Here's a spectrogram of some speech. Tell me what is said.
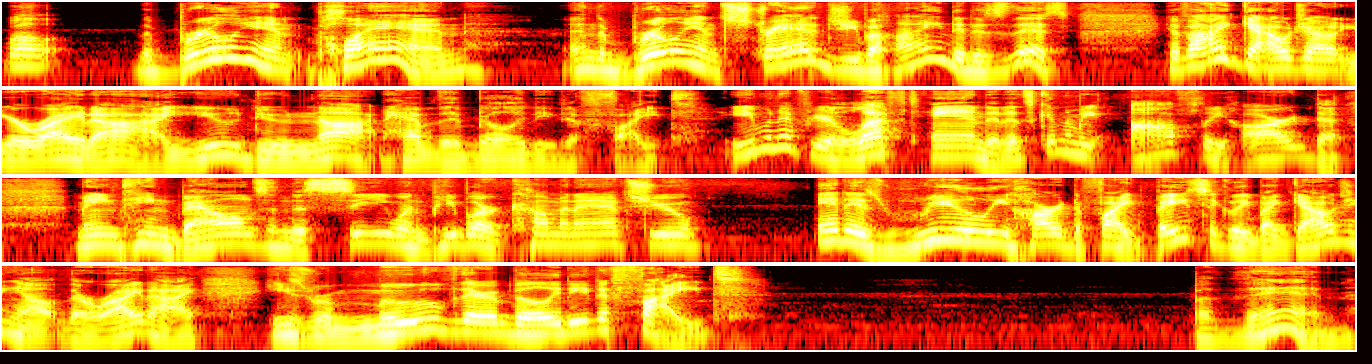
Well, the brilliant plan and the brilliant strategy behind it is this. If I gouge out your right eye, you do not have the ability to fight. Even if you're left handed, it's going to be awfully hard to maintain balance and to see when people are coming at you. It is really hard to fight. Basically, by gouging out their right eye, he's removed their ability to fight but then,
